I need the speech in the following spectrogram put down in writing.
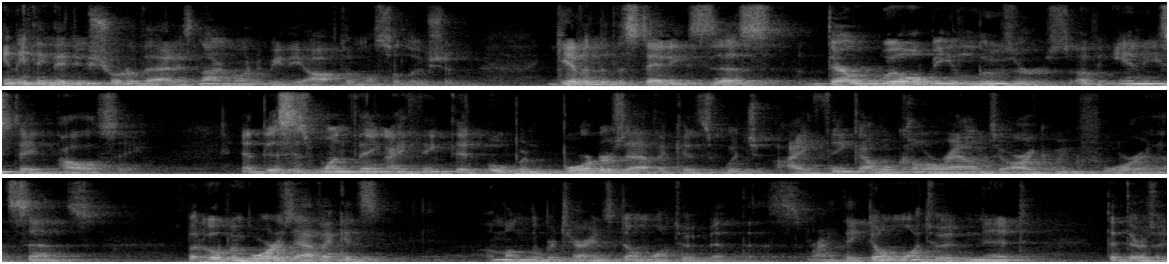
Anything they do short of that is not going to be the optimal solution. Given that the state exists, there will be losers of any state policy. And this is one thing I think that open borders advocates, which I think I will come around to arguing for in a sense, but open borders advocates among libertarians don't want to admit this, right? They don't want to admit that there's a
